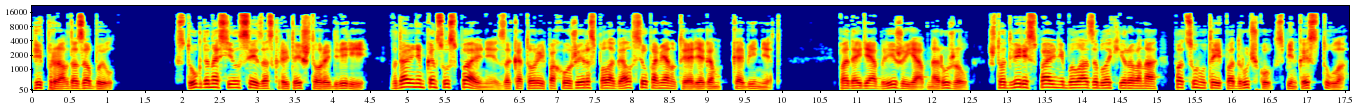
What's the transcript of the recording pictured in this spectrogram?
и правда забыл». Стук доносился из-за скрытой шторой двери, в дальнем концу спальни, за которой, похоже, и располагался упомянутый Олегом кабинет. Подойдя ближе, я обнаружил, что дверь из спальни была заблокирована подсунутой под ручку спинкой стула.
